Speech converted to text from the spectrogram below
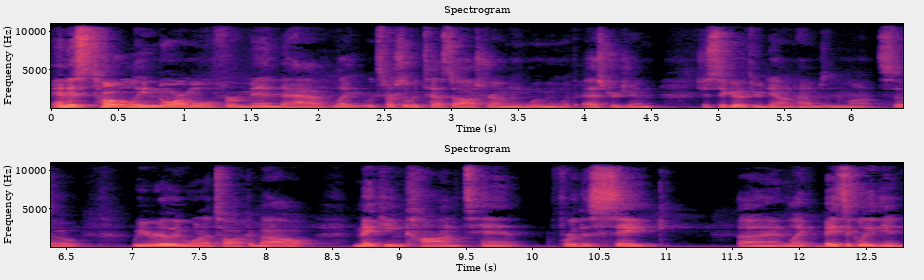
and it's totally normal for men to have like, especially with testosterone and women with estrogen, just to go through downtimes in the month. So we really want to talk about making content for the sake and like basically the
